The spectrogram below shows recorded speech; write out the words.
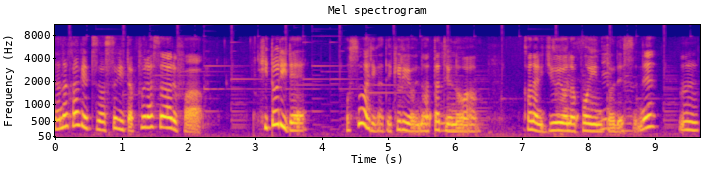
7ヶ月を過ぎたプラスアルファ、一人でお座りができるようになったっていうのは、かなり重要なポイントですね。うん。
